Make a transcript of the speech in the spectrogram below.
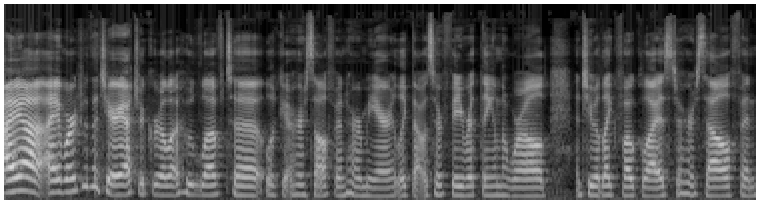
I uh, I worked with a geriatric gorilla who loved to look at herself in her mirror. Like that was her favorite thing in the world, and she would like vocalize to herself. And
